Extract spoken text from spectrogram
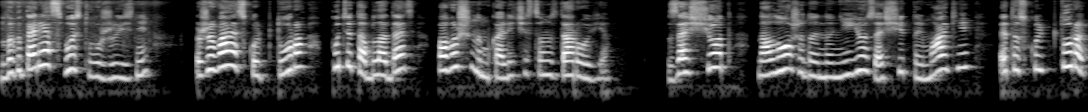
Благодаря свойству жизни живая скульптура будет обладать повышенным количеством здоровья. За счет наложенной на нее защитной магии эта скульптура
